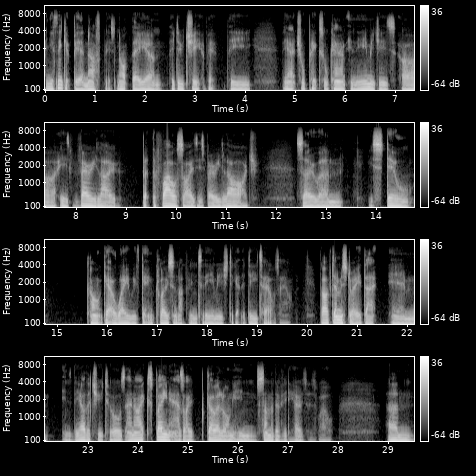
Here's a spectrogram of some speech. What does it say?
and you think it'd be enough, but it's not. They um, they do cheat a bit. The the actual pixel count in the images are is very low, but the file size is very large. So um, you still can't get away with getting close enough into the image to get the details out. But I've demonstrated that in in the other tutorials, and I explain it as I go along in some of the videos as well. Um,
